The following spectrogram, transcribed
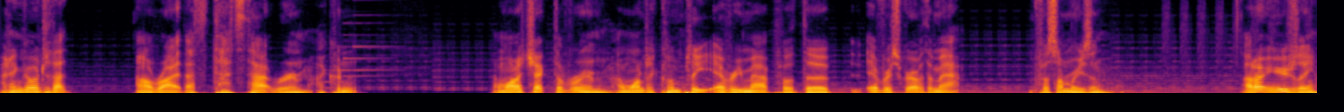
I didn't go into that... Oh, right, that's that's that room. I couldn't... I want to check the room. I want to complete every map of the... every square of the map. For some reason. I don't usually.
